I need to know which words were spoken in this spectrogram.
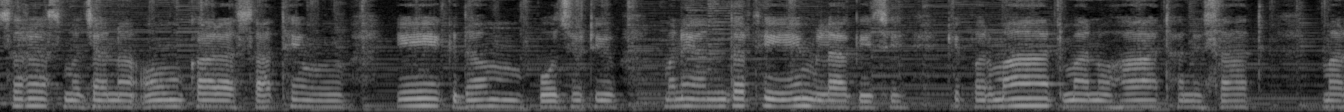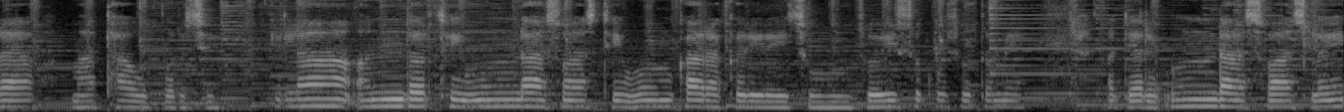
સરસ મજાના ઓમકારા સાથે હું એકદમ પોઝિટિવ મને અંદરથી એમ લાગે છે કે પરમાત્માનો હાથ અને સાથ મારા માથા ઉપર છે. કેટલા અંદરથી ઊંડા શ્વાસથી ઓમકારા કરી રહી છું. હું જોઈ શકો છો તમે અત્યારે ઊંડા શ્વાસ લઈ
